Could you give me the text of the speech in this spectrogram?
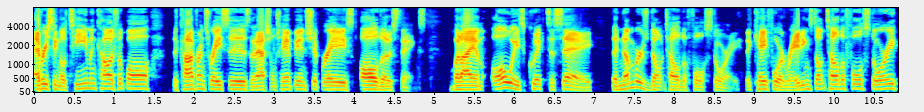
every single team in college football, the conference races, the national championship race, all those things. But I am always quick to say the numbers don't tell the full story. The K Ford ratings don't tell the full story.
